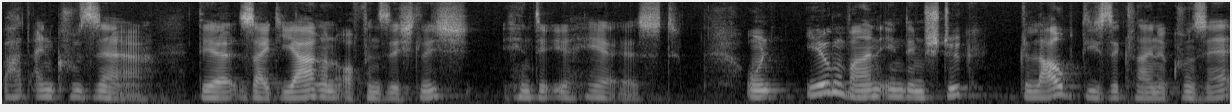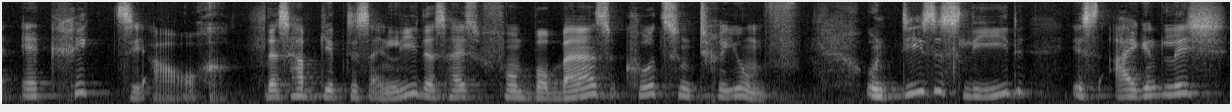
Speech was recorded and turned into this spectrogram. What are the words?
hat einen Cousin, der seit Jahren offensichtlich hinter ihr her ist. Und irgendwann in dem Stück glaubt diese kleine Cousin, er kriegt sie auch. Deshalb gibt es ein Lied, das heißt von Bobins kurzem Triumph. Und dieses Lied ist eigentlich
